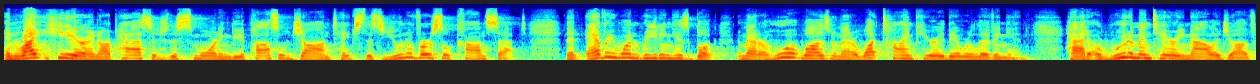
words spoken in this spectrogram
And right here in our passage this morning, the Apostle John takes this universal concept that everyone reading his book, no matter who it was, no matter what time period they were living in, had a rudimentary knowledge of,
